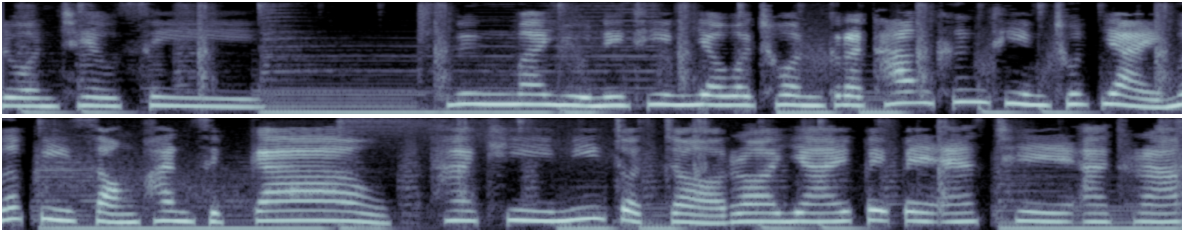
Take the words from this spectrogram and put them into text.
โดนเชลซี ดึงมาอยู่ในทีมเยาวชนกระทั่งขึ้นทีมชุดใหญ่เมื่อปี 2019 ฮาคีมี่จดจ่อรอย้ายไปเปเอสเชอาทรัฟ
